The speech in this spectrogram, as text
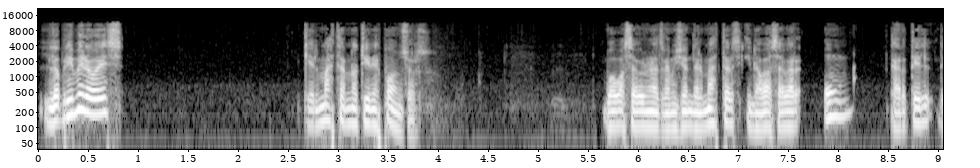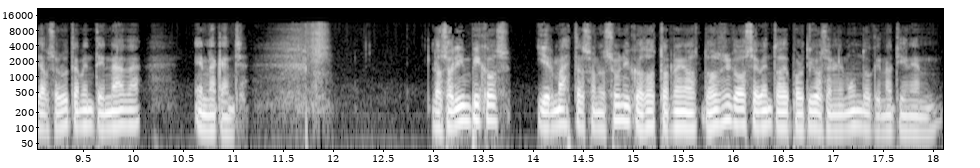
Lo primero es que el Master no tiene sponsors. Vos vas a ver una transmisión del Masters y no vas a ver un cartel de absolutamente nada en la cancha. Los Olímpicos y el Master son los únicos dos torneos, los únicos dos eventos deportivos en el mundo que no tienen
